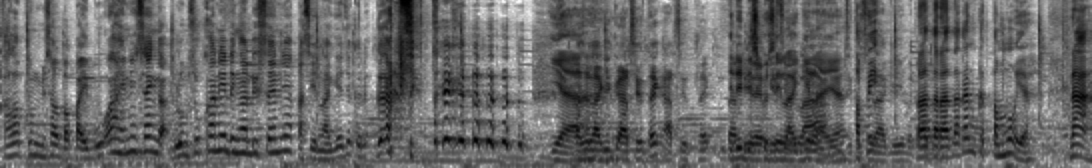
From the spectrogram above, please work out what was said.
Kalaupun misal bapak ibu, ah ini saya nggak belum suka nih dengan desainnya, kasihin lagi aja ke, ke arsitek. Iya. Kasih lagi ke arsitek, arsitek. Jadi diskusi lagi lah ya. diskusi Tapi rata-rata kan ketemu ya. Nah,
